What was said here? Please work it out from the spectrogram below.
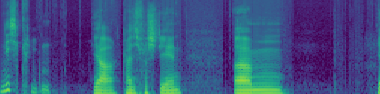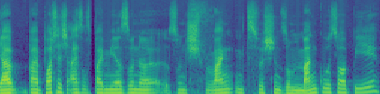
nicht kriegen. Ja, kann ich verstehen. Ähm, ja, bei Botticheis ist bei mir so, eine, so ein Schwanken zwischen so Mango-Sorbet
